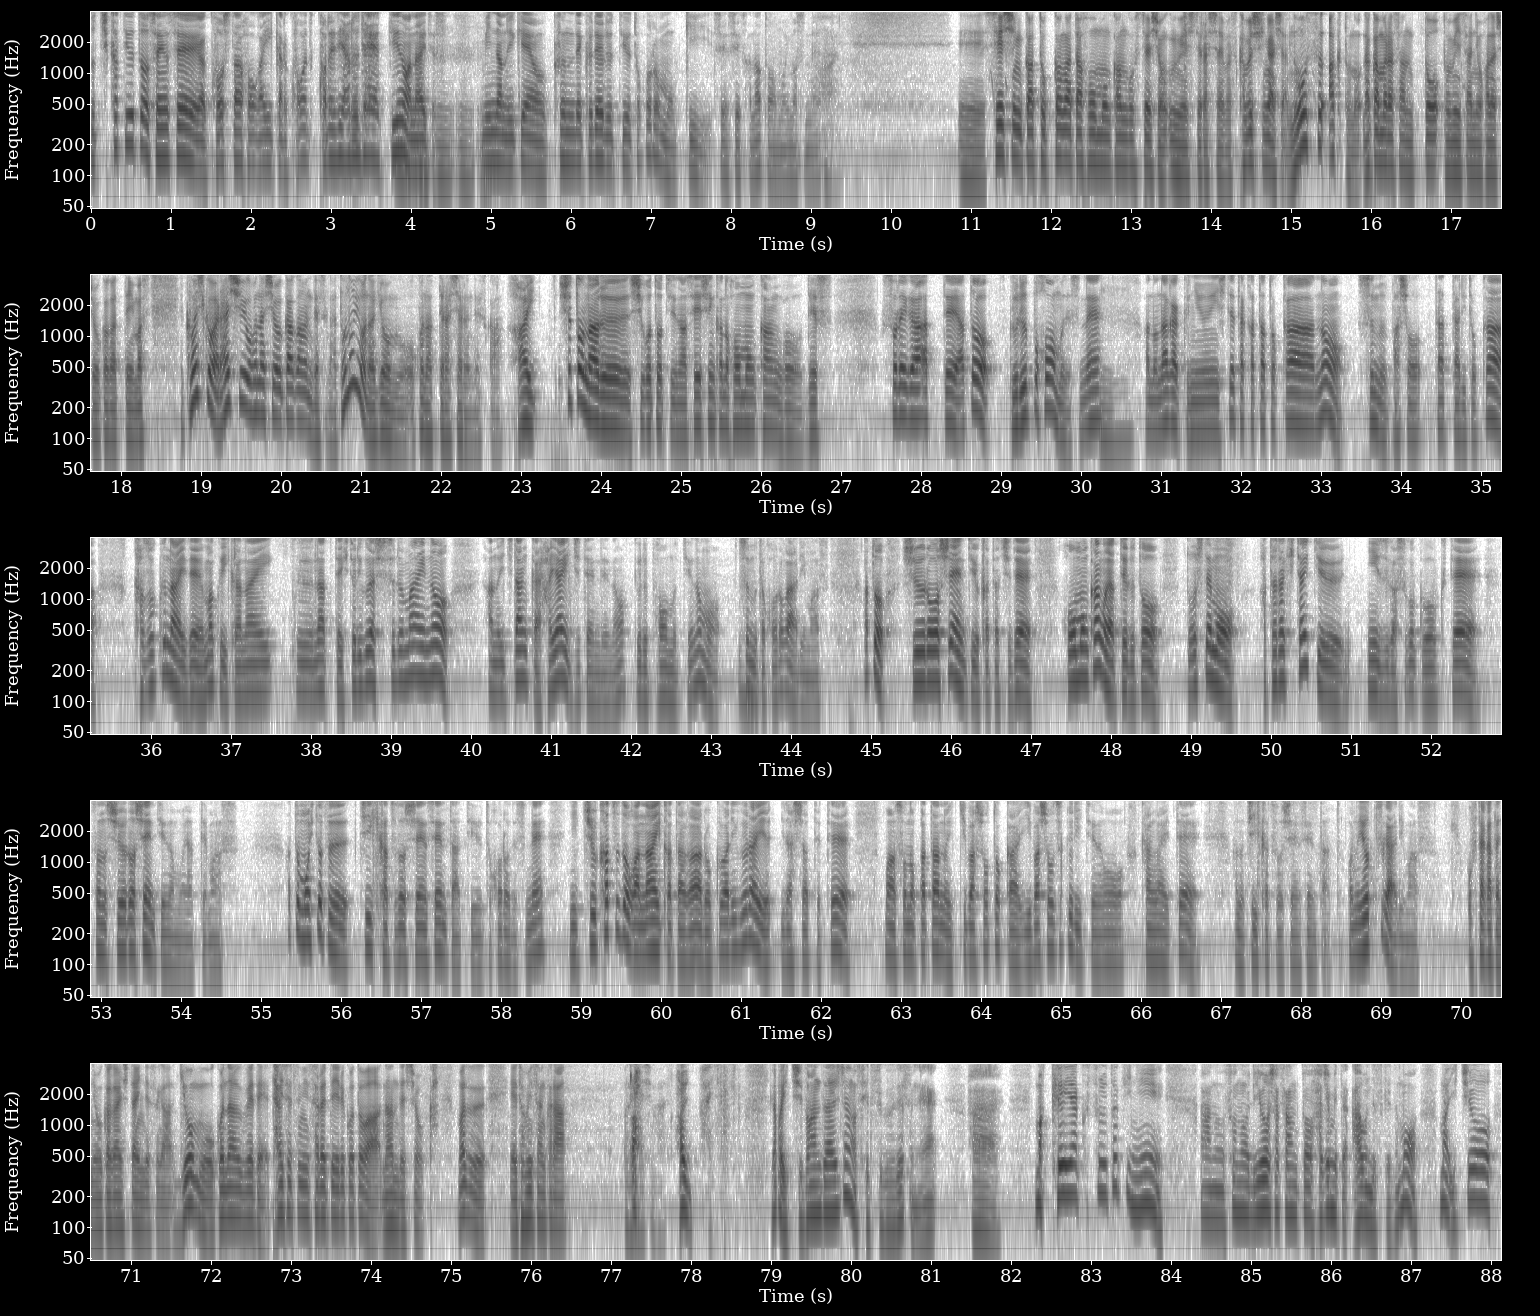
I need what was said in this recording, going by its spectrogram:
どっちかというと先生がこうした方がいいからこうこれでやるでっていうのはないです、みんなの意見を組んでくれるっていうところも大きい先生かなとは思いますね。えー精神科特化型訪問看護ステーションを運営していらっしゃいます。株式会社ノースアクトの中村さんと富井さんにお話を伺っています。詳しくは来週お話を伺うんですがどのような業務を行っていらっしゃるんですか？はい。主となる仕事っていうのは精神科の訪問看護です。それがあってあとグループホームですね、あの長く入院してた方とかの住む場所だったりとか家族内でうまくいかないくなって一人暮らしする前のあの1段階早い時点でのグループホームっていうのも済むところがあります。あと就労支援という形で訪問看護やってるとどうしても働きたいっていうニーズがすごく多くてその就労支援っていうのもやってます。あともう一つ地域活動支援センターっていうところですね日中活動がない方が6割ぐらいいらっしゃってて、まあ、その方の行き場所とか居場所づくりっていうのを考えてあの地域活動支援センターとこの4つがあります。お二方にお伺いしたいんですが業務を行う上で大切にされていることは何でしょうか？まず、えー、富井さんからお願いしますはいはい、やっぱ一番大事なのは接遇ですね。はい。まあ契約するときにあのその利用者さんと初めて会うんですけども、まあ一応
